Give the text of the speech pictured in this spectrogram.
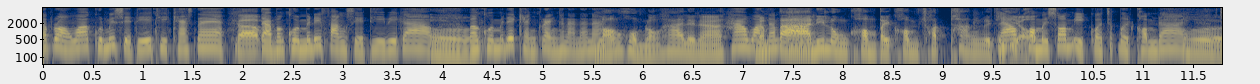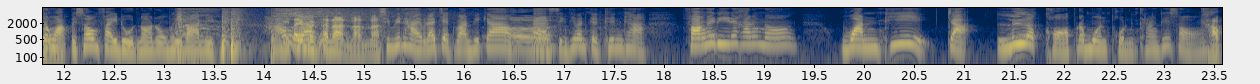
รับรองว่าคุณไม่เสียทีให้ TCAS แน่ครับแต่บางคนไม่ได้ฟังเสียทีพี่ก้าวเออบางคนไม่ได้แข็งแกร่งขนาดนั้นนะร้องห่มร้องไห้เลยนะห้าวันน้ำน้ำตาตานี่ลงคอมไปคอมช็อตพังเลยทีแล้วเอาเดียวคอมไปซ่อมอีกกว่าจะเปิดคอมได้เออจังหวะไปซ่อมไฟดูดนอนโรงพยาบาลอีก หายอะไรไปแล้วมันขนาดนั้นนะชีวิตหายไปแล้วเจ็ดวันพี่ก้าวเออแต่สิ่งที่มันเกิดขึ้นค่ะ ฟังให้ดีนะคะน้องๆวันที่จะเลือกขอประมวลผลครั้งที่สองครับ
